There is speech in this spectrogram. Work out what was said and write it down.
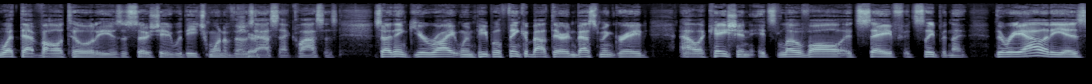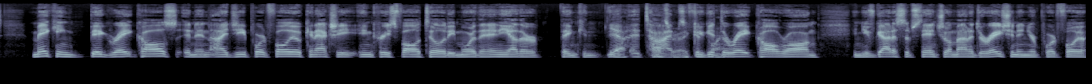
what that volatility is associated with each one of those sure. asset classes. So I think you're right. When people think about their investment grade allocation, it's low vol, it's safe, it's sleep at night. The reality is making big rate calls in an IG portfolio can actually increase volatility more than any other thing can yeah, at, at times. Right. If Good you get point. the rate call wrong and you've got a substantial amount of duration in your portfolio,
